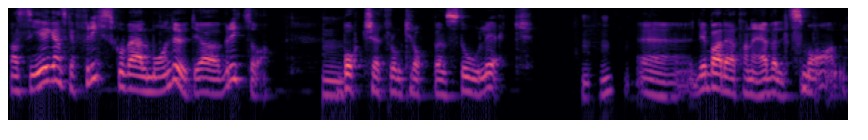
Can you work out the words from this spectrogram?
Han ser ganska frisk och välmående ut i övrigt så. Mm. Bortsett från kroppens storlek. Mhm. Eh, det är bara det att han är väldigt smal.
